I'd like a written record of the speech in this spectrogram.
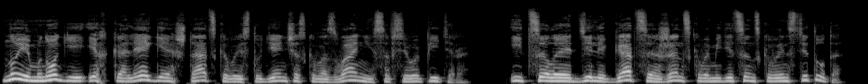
но и многие их коллеги штатского и студенческого званий со всего Питера и целая делегация женского медицинского института.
